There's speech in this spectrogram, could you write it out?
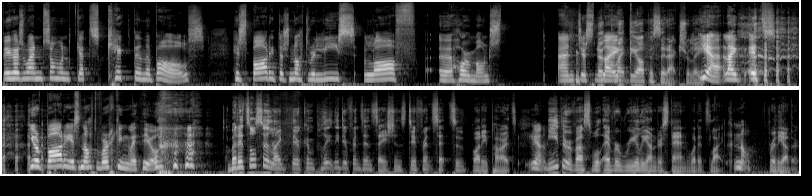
because when someone gets kicked in the balls his body does not release love uh, hormones and just No, like quite the opposite, actually. yeah like it's your body is not working with you But it's also like they're completely different sensations, different sets of body parts. yeah Neither of us will ever really understand what it's like no for the other.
